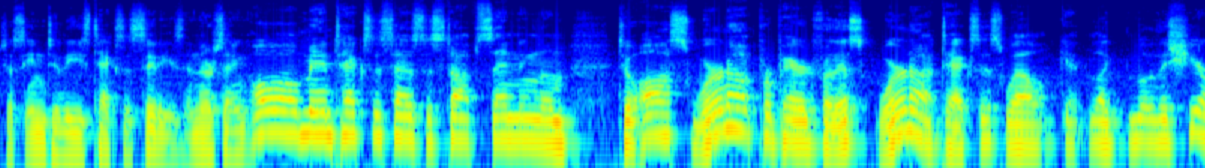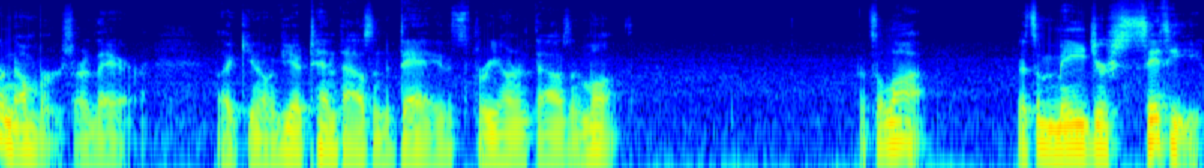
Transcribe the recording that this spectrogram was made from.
just into these Texas cities. And they're saying, oh man, Texas has to stop sending them to us. We're not prepared for this. We're not Texas. Well, get like the sheer numbers are there. Like, you know, if you have 10,000 a day, that's 300,000 a month. That's a lot. That's a major city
